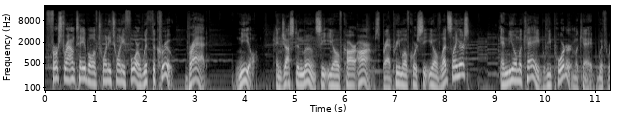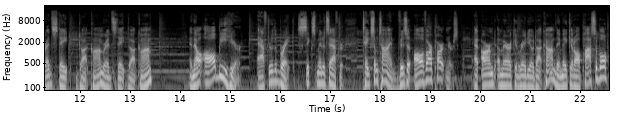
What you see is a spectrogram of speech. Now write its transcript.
First roundtable of 2024 with the crew Brad, Neil, and Justin Moon, CEO of Kahr Arms. Brad Primo, of course, CEO of Lead Slingers and Neil McCabe, reporter McCabe with redstate.com, redstate.com. And they'll all be here after the break, six minutes after. Take some time, visit all of our partners at armedamericanradio.com. They make it all possible.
